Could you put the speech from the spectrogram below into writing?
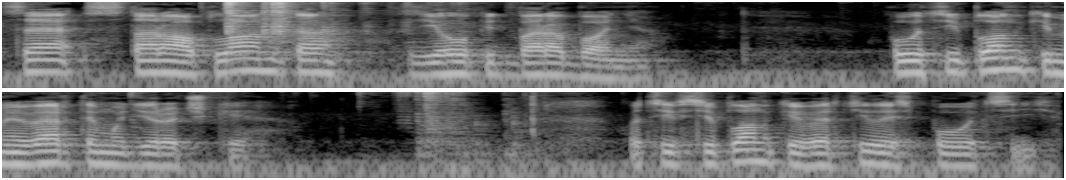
Це стара планка з його підбарабання. По цій планці ми вертимо дірочки. Оці всі планки вертілись по оцій.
